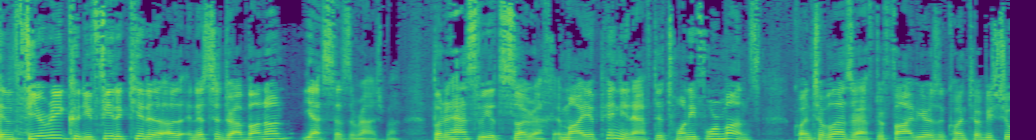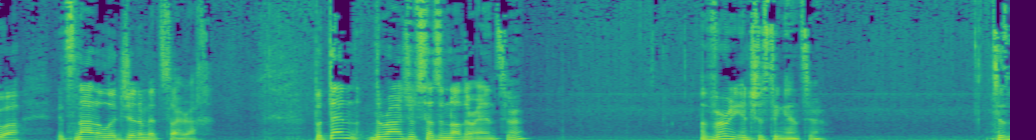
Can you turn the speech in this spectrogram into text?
In theory, could you feed a kid a, a, an Issa Drabanan? Yes, says the Rashba. But it has to be a Tzairech. In my opinion, after 24 months, according to Blazer, after five years, according to Abishua, it's not a legitimate Tzairech. But then the Rashba says another answer, a very interesting answer. It says.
